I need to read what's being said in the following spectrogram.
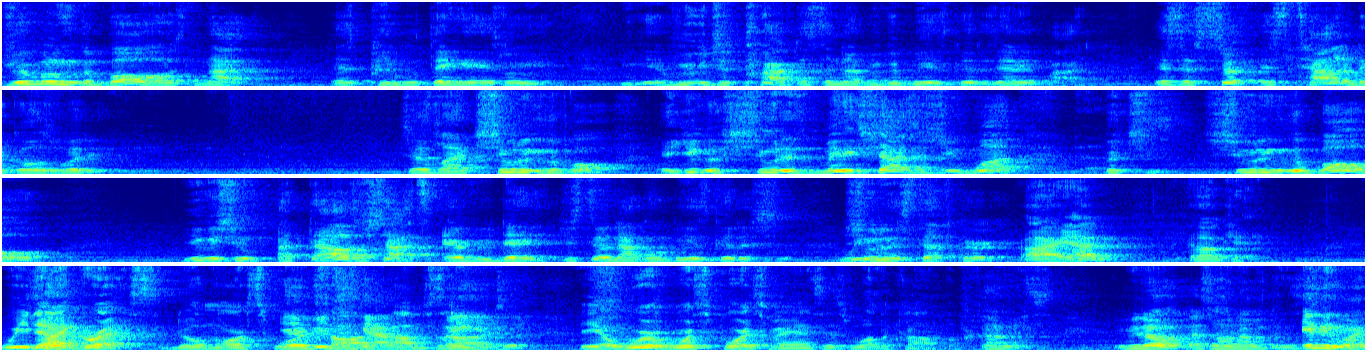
dribbling the ball is not as people think it is. Where you, you, if you just practice enough, you could be as good as anybody. It's a certain, it's talent that goes with it. Just like shooting the ball, and you can shoot as many shots as you want, but you, shooting the ball, you can shoot a thousand shots every day. You're still not going to be as good as sh- shooting as Steph Curry. All right, I, okay. We digress. No more sports Yeah, talk. I'm sorry. It. Yeah, we're, we're sports fans as well accomplished. comic book Okay. fans. You know? That's all. This Anyway,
